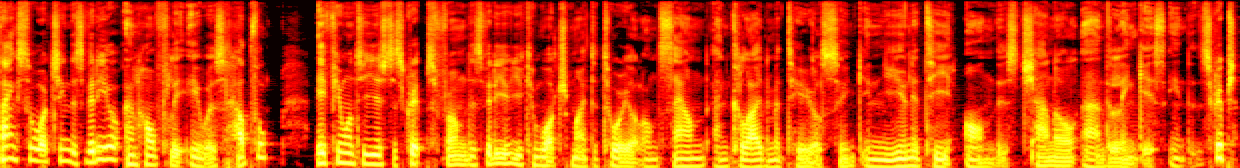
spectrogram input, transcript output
Thanks for watching this video and hopefully it was helpful. If you want to use the scripts from this video, you can watch my tutorial on sound and Collider Material Sync in Unity on this channel and the link is in the description.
